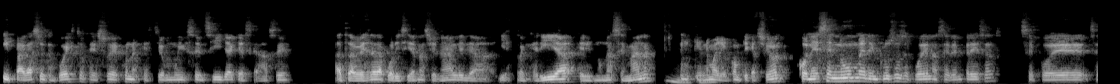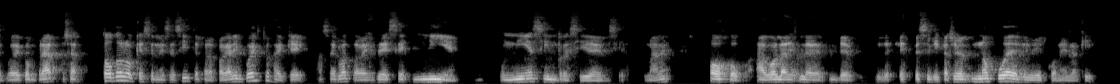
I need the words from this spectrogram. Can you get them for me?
y paga sus impuestos. Eso es una gestión muy sencilla que se hace a través de la Policía Nacional y, la, y extranjería en una semana, no tiene mayor complicación. Con ese número incluso se pueden hacer empresas, se puede, se puede comprar, o sea, todo lo que se necesite para pagar impuestos hay que hacerlo a través de ese NIE, un NIE sin residencia, ¿vale? Ojo, hago la, especificación, no puedes vivir con él aquí.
